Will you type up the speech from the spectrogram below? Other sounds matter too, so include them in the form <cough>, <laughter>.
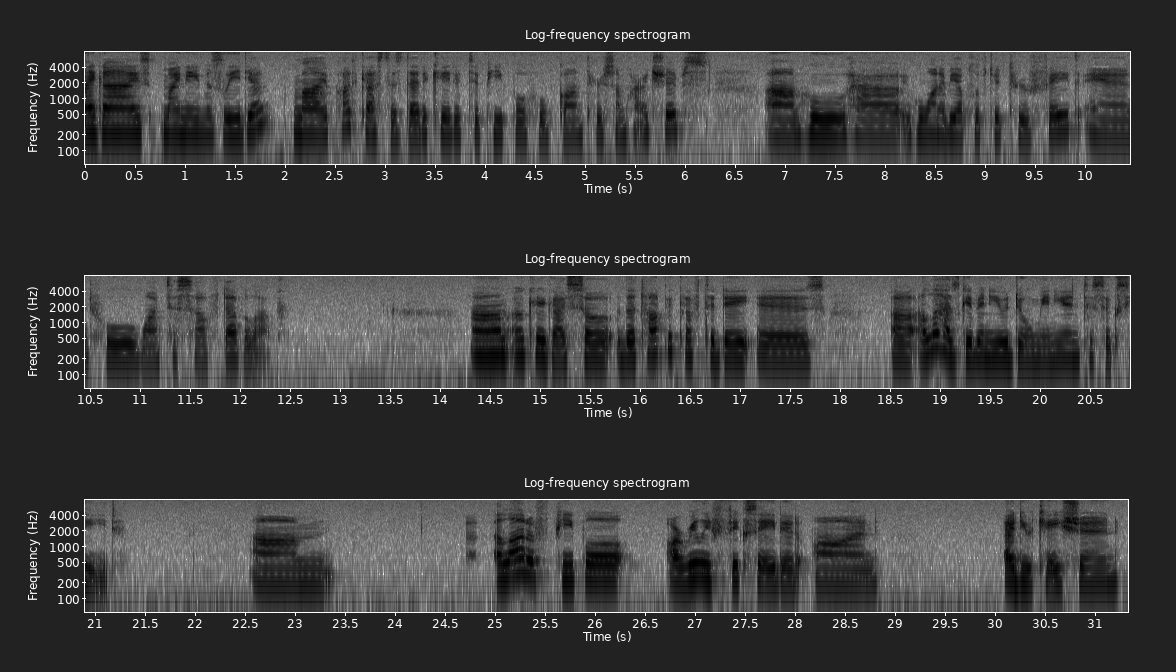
Hi, guys. My name is Lydia. My podcast is dedicated to people who've gone through some hardships, um, who have who want to be uplifted through faith, and who want to self-develop. Um, okay, guys. So the topic of today is uh, Allah has given you dominion to succeed. Um, a lot of people are really fixated on education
